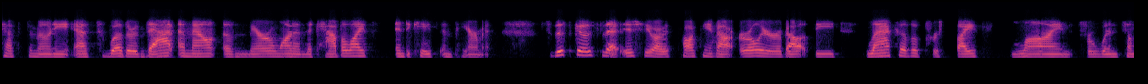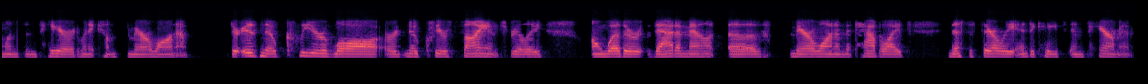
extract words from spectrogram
testimony as to whether that amount of marijuana metabolites indicates impairment. So this goes to that issue I was talking about earlier about the lack of a precise line for when someone's impaired when it comes to marijuana. There is no clear law or no clear science really on whether that amount of marijuana metabolites necessarily indicates impairment.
